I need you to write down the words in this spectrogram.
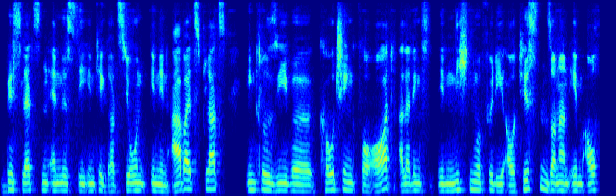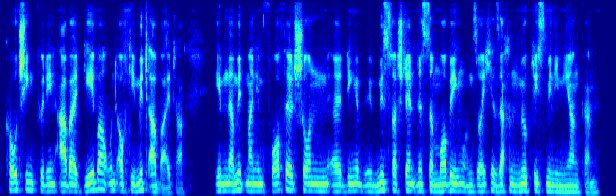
bis letzten Endes die Integration in den Arbeitsplatz inklusive Coaching vor Ort, allerdings eben nicht nur für die Autisten, sondern eben auch Coaching für den Arbeitgeber und auch die Mitarbeiter. Eben damit man im Vorfeld schon äh, Dinge wie Missverständnisse, Mobbing und solche Sachen möglichst minimieren kann.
